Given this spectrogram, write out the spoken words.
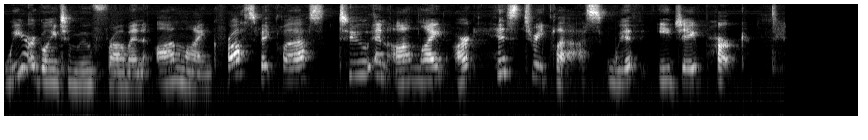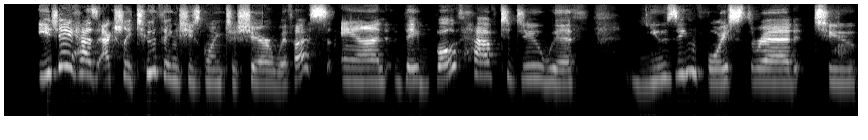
We are going to move from an online CrossFit class to an online art history class with EJ Park. EJ has actually two things she's going to share with us, and they both have to do with using VoiceThread to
